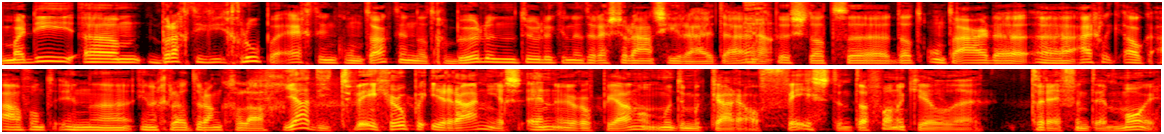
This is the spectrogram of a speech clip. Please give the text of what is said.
maar die um, bracht die groepen echt in contact. En dat gebeurde natuurlijk in het restauratierijtuig. Ja. Dus dat, dat ontaarde eigenlijk elke avond in, in een groot drankgelach. Ja, die twee groepen Iraniërs en Europeanen ontmoeten elkaar al feestend. Dat vond ik heel treffend en mooi.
